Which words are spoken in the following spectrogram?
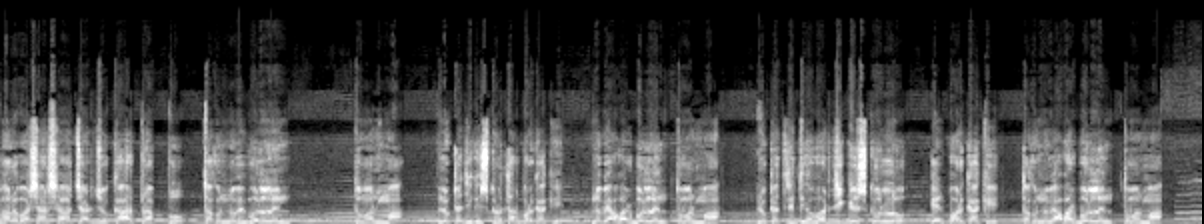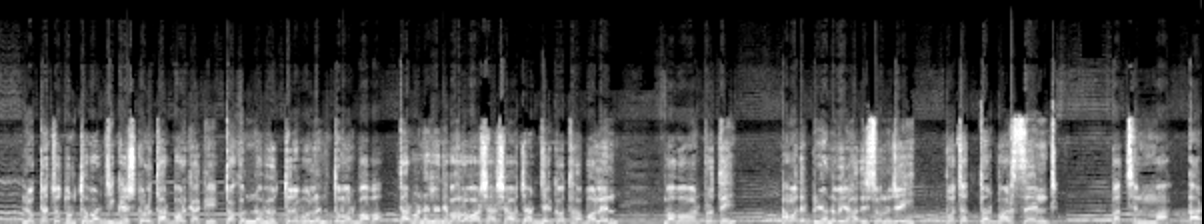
ভালোবাসার সাহচর্য কার প্রাপ্য? তখন নবী বললেন, তোমার মা। লোকটা জিজ্ঞেস করল, তারপর কাকে? নবী আবার বললেন, তোমার মা। লোকটা তৃতীয়বার জিজ্ঞেস করল, এরপর কাকে? তখন নবী আবার বললেন, তোমার মা। লোকটা চতুর্থবার জিজ্ঞেস করল, তারপর কাকে? তখন নবী উত্তরে বললেন, তোমার বাবা। তার মানে যদি ভালোবাসার সাহচর্যের কথা বলেন, বাবা মার প্রতি আমাদের প্রিয় নবীর হাদিস অনুযায়ী পঁচাত্তর পার্সেন্ট পাচ্ছেন মা আর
